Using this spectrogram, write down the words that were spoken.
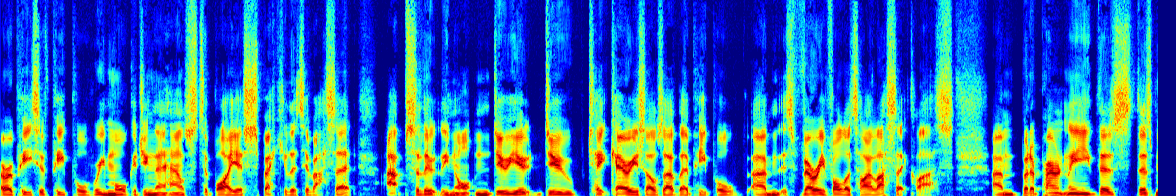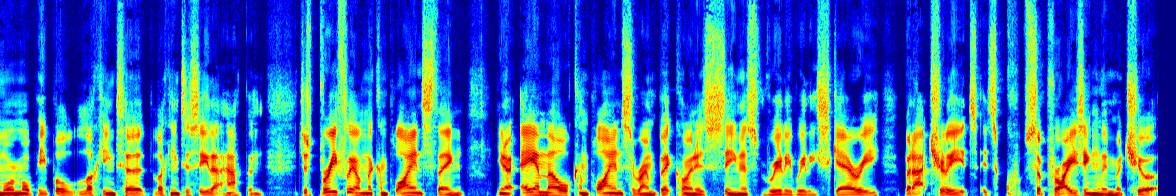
a repeat of people remortgaging their house to buy a speculative asset. Absolutely not. And do you do take care of yourselves out there, people? Um, it's very volatile asset class. Um, but apparently there's there's more and more people looking to looking to see that happen. Just briefly on the compliance thing, you know, AML compliance around Bitcoin is seen as really, really scary, but actually it's it's surprisingly mature.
